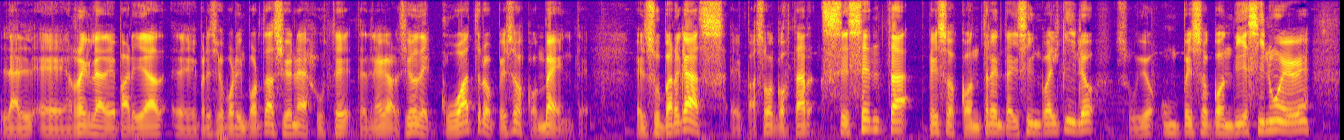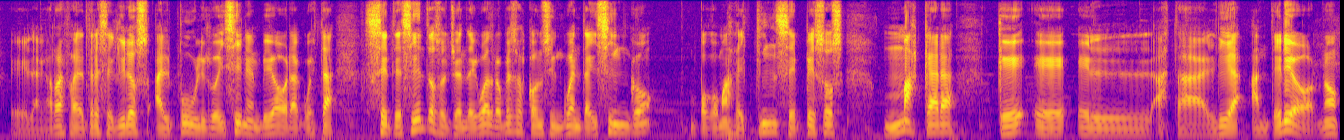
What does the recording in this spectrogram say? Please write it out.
la eh, regla de paridad de precio por importación, el ajuste tendría que haber sido de 4 pesos con 20. El supergas eh, pasó a costar 60 pesos con 35 al kilo, subió un peso con 19. Eh, la garrafa de 13 kilos al público y sin envío ahora cuesta 784 pesos con 55, un poco más de 15 pesos más cara que eh, el, hasta el día anterior, ¿no?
